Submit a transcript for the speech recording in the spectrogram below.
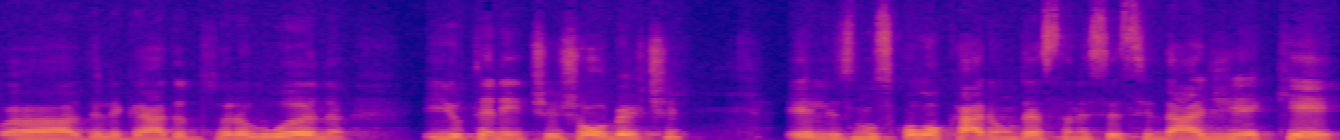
a delegada a doutora Luana e o tenente Jobert, eles nos colocaram dessa necessidade e que,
